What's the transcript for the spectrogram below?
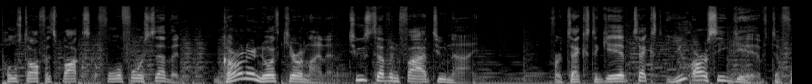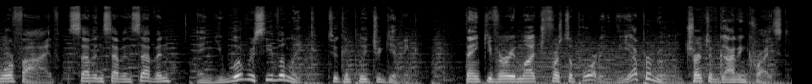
Post Office Box 447, Garner, North Carolina 27529. For text to give, text URC Give to 45777 and you will receive a link to complete your giving. Thank you very much for supporting the Upper Room Church of God in Christ.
